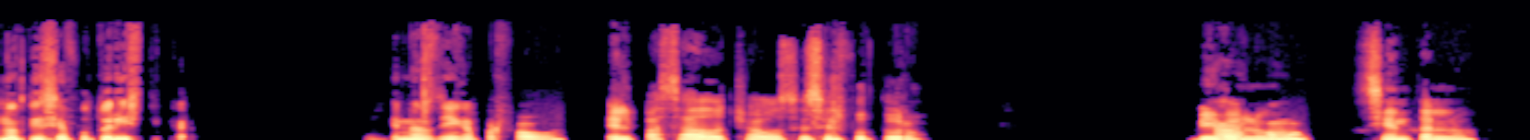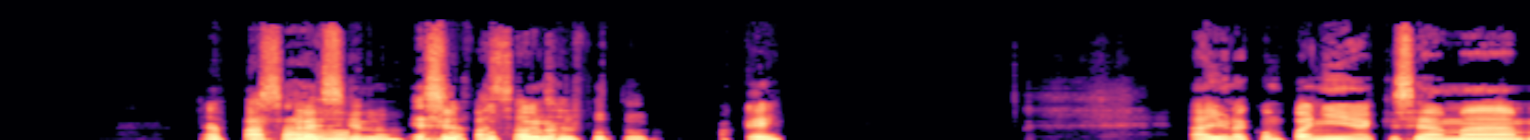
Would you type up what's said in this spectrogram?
noticia futurística. Que nos diga, por favor. El pasado, chavos, es el futuro. Vívanlo, ¿Cómo? siéntanlo, El pasado. es el el pasado futuro. es el futuro. Ok. Hay una compañía que se llama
